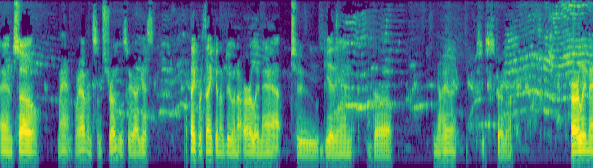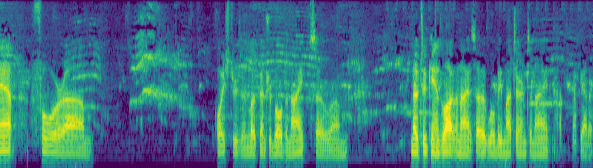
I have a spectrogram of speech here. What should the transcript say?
And so, man, we're having some struggles here. I guess I think we're thinking of doing an early nap to get in the. Can y'all hear that? She's struggling. Early nap for um, oysters and Low Country Boil tonight. So um, no two cans locked tonight. So it will be my turn tonight. I've, got to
